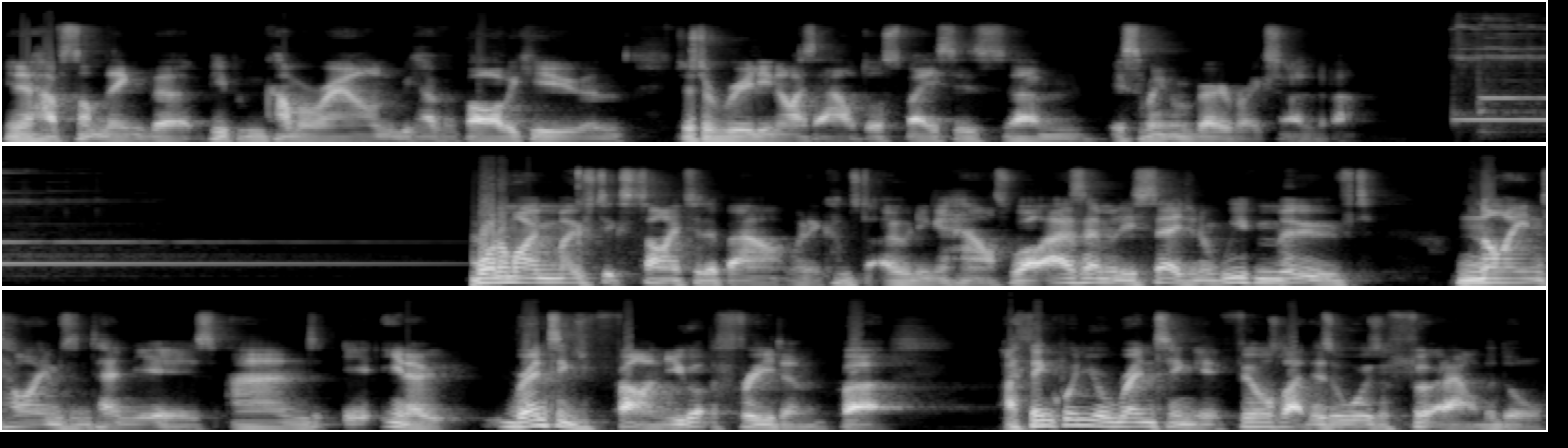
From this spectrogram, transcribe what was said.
you know, have something that people can come around. We have a barbecue and just a really nice outdoor space is, um, is something I'm very, very excited about. What am I most excited about when it comes to owning a house? Well, as Emily said, you know, we've moved nine times in 10 years and it, you know, renting's fun. You got the freedom, but I think when you're renting, it feels like there's always a foot out the door.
